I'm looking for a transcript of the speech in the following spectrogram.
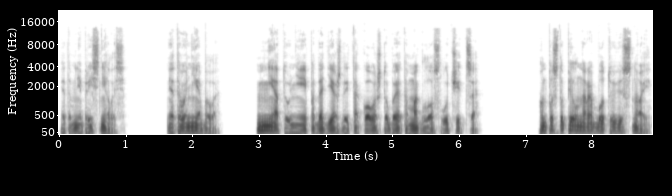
это мне приснилось. Этого не было. Нет у ней под одеждой такого, чтобы это могло случиться. Он поступил на работу весной.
